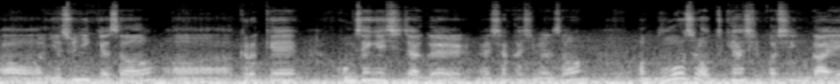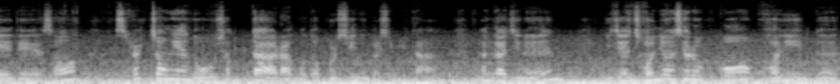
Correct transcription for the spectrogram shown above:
어, 예수님께서 어, 그렇게 공생의 시작을 시작하시면서 어, 무엇을 어떻게 하실 것인가에 대해서 설정해 놓으셨다라고도 볼 수 있는 것입니다. 한 가지는 이제 전혀 새롭고 권위 있는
